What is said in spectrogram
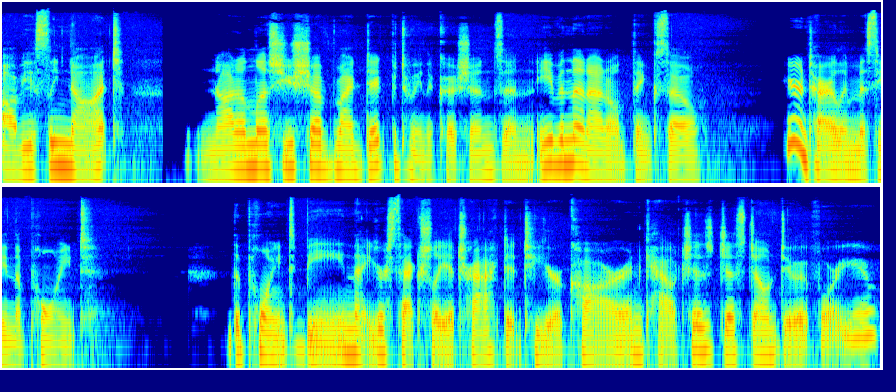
obviously not. Not unless you shoved my dick between the cushions, and even then I don't think so. You're entirely missing the point. The point being that you're sexually attracted to your car and couches just don't do it for you?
